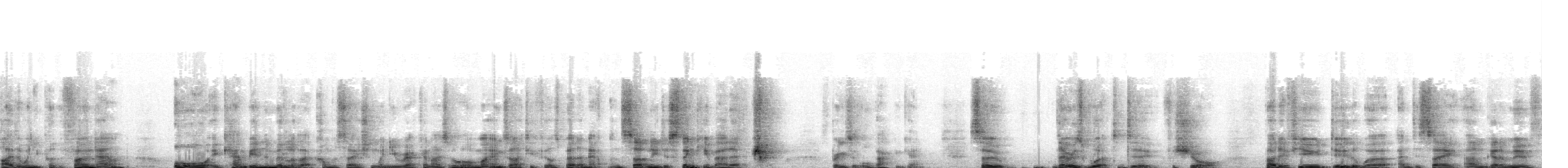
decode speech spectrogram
Either when you put the phone down, or it can be in the middle of that conversation when you recognize, oh, my anxiety feels better now. And suddenly just thinking about it brings it all back again. So there is work to do for sure. But if you do the work and to say, I'm going to move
